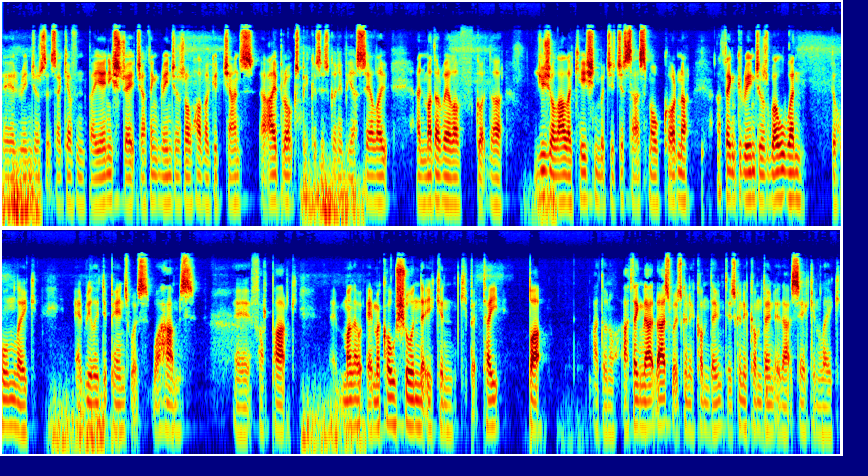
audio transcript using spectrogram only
uh, Rangers it's a given by any stretch. I think Rangers will have a good chance at Ibrox because it's going to be a sellout, and Motherwell have got their usual allocation, which is just that small corner. I think Rangers will win the home leg. It really depends what's what happens uh, for Park. Uh, McCall's shown that he can keep it tight, but I don't know. I think that that's what it's going to come down to. It's going to come down to that second leg,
